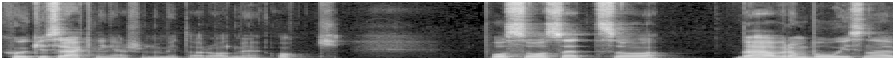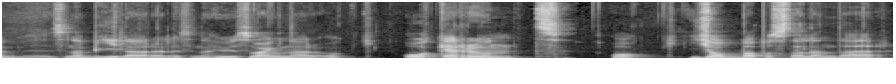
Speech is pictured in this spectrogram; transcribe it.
sjukhusräkningar som de inte har råd med. Och på så sätt så behöver de bo i sina, sina bilar eller sina husvagnar och åka runt och jobba på ställen där,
